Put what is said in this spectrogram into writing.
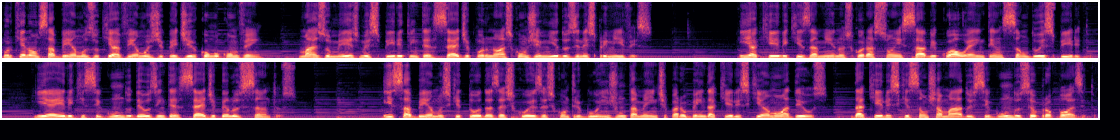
porque não sabemos o que havemos de pedir como convém, mas o mesmo Espírito intercede por nós com gemidos inexprimíveis. E aquele que examina os corações sabe qual é a intenção do Espírito, e é ele que segundo Deus intercede pelos santos. E sabemos que todas as coisas contribuem juntamente para o bem daqueles que amam a Deus, daqueles que são chamados segundo o seu propósito.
